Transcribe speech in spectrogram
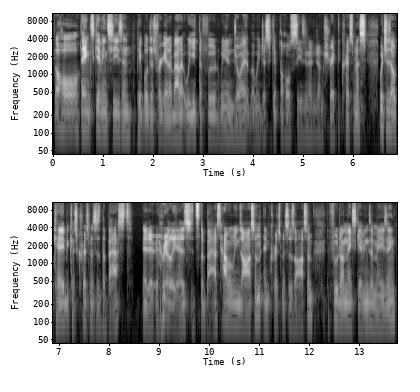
the whole Thanksgiving season. People just forget about it. We eat the food, we enjoy it, but we just skip the whole season and jump straight to Christmas, which is okay because Christmas is the best. It, it really is. It's the best. Halloween's awesome and Christmas is awesome. The food on Thanksgiving's amazing.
